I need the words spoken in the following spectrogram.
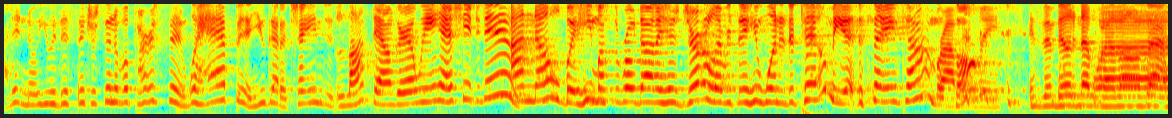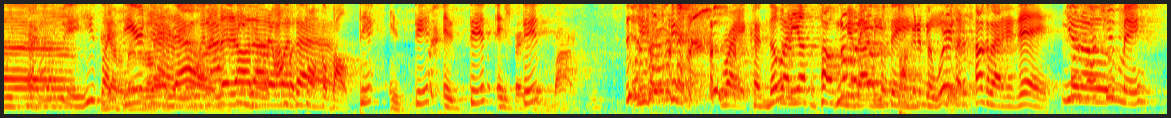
I didn't know you were this interesting of a person. What happened? You gotta change it. Lockdown, girl. We ain't had shit to do. I know, but he must have wrote down in his journal everything he wanted to tell me at the same time or Probably. something. It's been building up for a long time. We just had Tell to me. He's like, dear let it all dad, out. when I see her, I'm gonna talk about this and this and this and Check this. the boxes. right, because nobody else is talking to me about else these is talking things, to so we're gonna talk about it today. You What know, about you, Mace?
